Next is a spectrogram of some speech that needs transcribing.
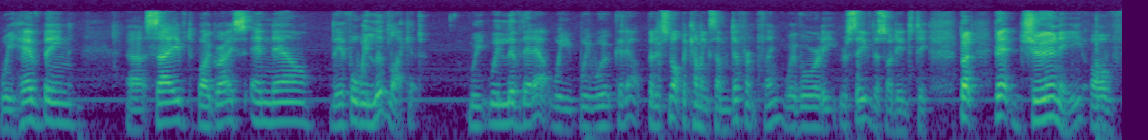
We have been uh, saved by grace, and now, therefore, we live like it. We, we live that out. We, we work that out. But it's not becoming some different thing. We've already received this identity. But that journey of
